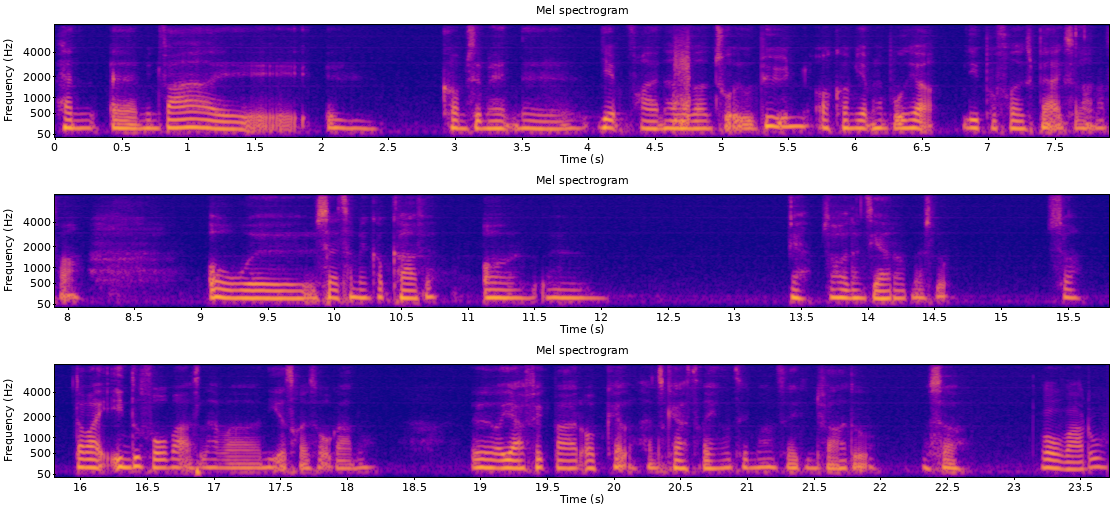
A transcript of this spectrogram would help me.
han, øh, min far øh, øh, kom simpelthen øh, hjem fra, han havde været en tur i byen, og kom hjem, han boede her lige på Frederiksberg, ikke så langt herfra. Og øh, satte sig med en kop kaffe, og øh, ja, så holdt hans hjerte op med at slå. Så der var intet forvarsel, han var 69 år gammel. Øh, og jeg fik bare et opkald. Hans kæreste ringede til mig og sagde, din far er død. Og så Hvor var du?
